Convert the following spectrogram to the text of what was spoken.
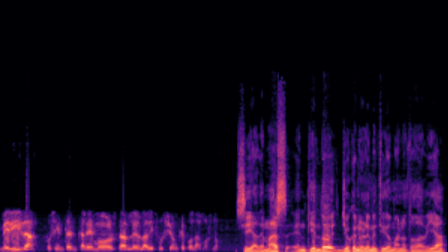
medida, pues intentaremos darles la difusión que podamos, ¿no? Sí, además entiendo, yo que no le he metido mano todavía,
